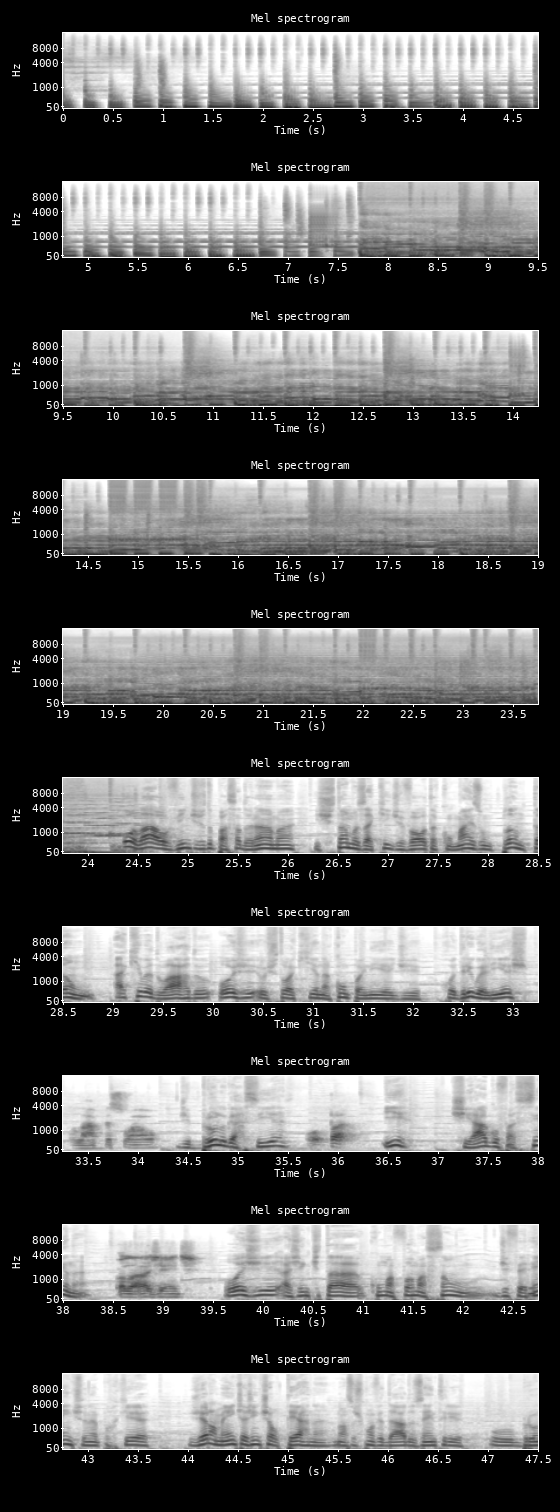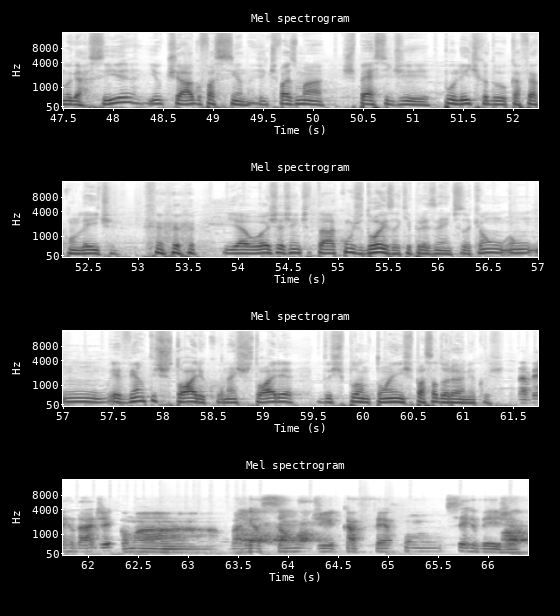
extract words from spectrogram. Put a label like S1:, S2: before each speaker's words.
S1: Thank you. Olá, ouvintes do Passadorama, estamos aqui de volta com mais um plantão. Aqui é o Eduardo, hoje eu estou aqui na companhia de Rodrigo Elias.
S2: Olá, pessoal.
S1: De Bruno Garcia.
S3: Opa!
S1: E Tiago Facina.
S4: Olá, gente.
S1: Hoje a gente está com uma formação diferente, né? Porque geralmente a gente alterna nossos convidados entre o Bruno Garcia e o Tiago Facina. A gente faz uma espécie de política do café com leite e é, hoje a gente está com os dois aqui presentes. Aqui é um, um, um, evento histórico na história dos plantões passadorâmicos.
S2: Na verdade, é uma variação de café com cerveja.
